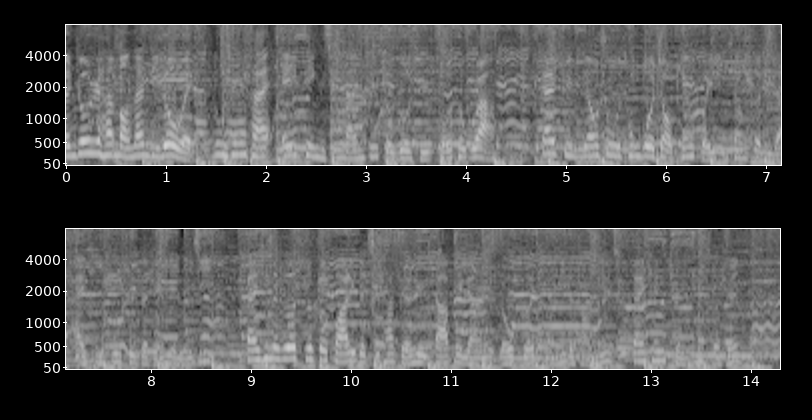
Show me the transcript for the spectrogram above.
本周日韩榜单第六位，陆星材 A Pink 型男主合作曲《Photograph》。该曲描述通过照片回忆相册里的爱情故事的点点滴滴，感性的歌词和华丽的吉他旋律搭配两人柔和甜蜜的嗓音，单身全新和声。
